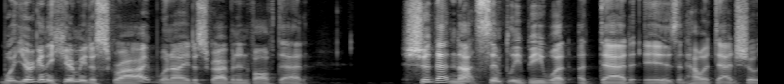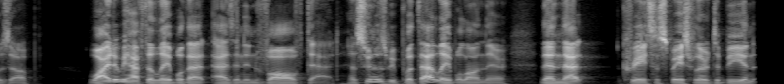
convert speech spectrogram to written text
what you're going to hear me describe when I describe an involved dad, should that not simply be what a dad is and how a dad shows up? Why do we have to label that as an involved dad? As soon as we put that label on there, then that creates a space for there to be an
